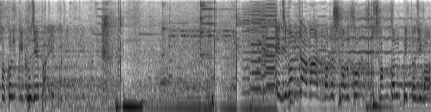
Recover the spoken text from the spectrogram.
সকলকে খুঁজে পাই। এই জীবনটা আমার বড় সল্ক- সংকল্পিত জীবন।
